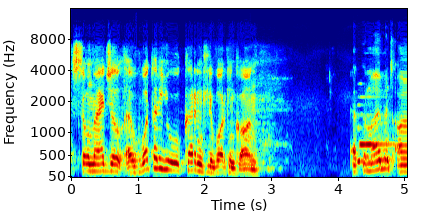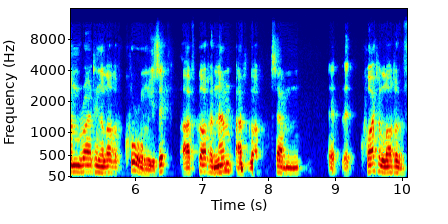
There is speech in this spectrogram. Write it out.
So, Nigel, uh, what are you currently working on? At the moment, I'm writing a lot of choral music. I've got a num. I've got um, uh, uh, quite a lot of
